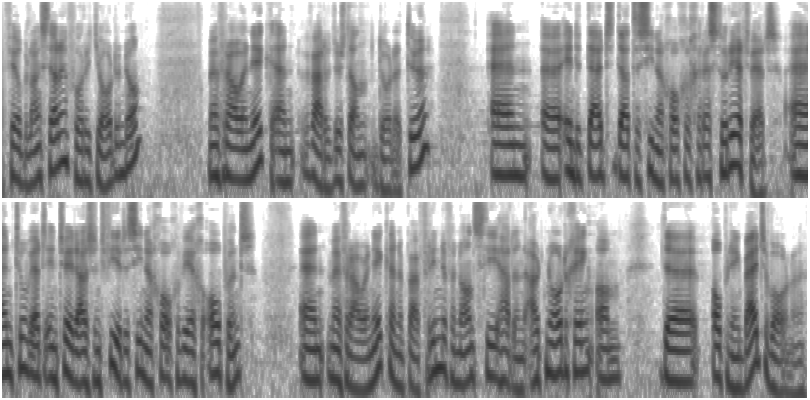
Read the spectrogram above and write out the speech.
veel belangstelling voor het Jodendom, mijn vrouw en ik, en we waren dus dan donateur. En uh, in de tijd dat de synagoge gerestaureerd werd. En toen werd in 2004 de synagoge weer geopend. En mijn vrouw en ik en een paar vrienden van ons die hadden een uitnodiging om de opening bij te wonen.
